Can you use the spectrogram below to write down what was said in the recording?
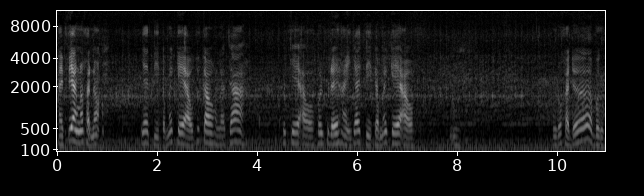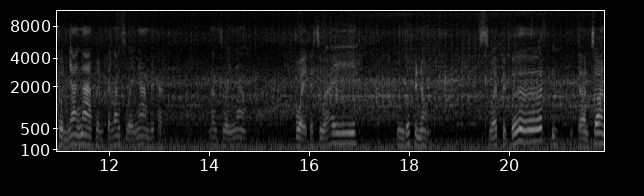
ให้เปี้ยงเนาะค่ะเนาะยายตีกับไม่แกเอาคือเก่าหันละจ้า ไม่แกเอาเพิ่อนผู้ใดให้ย่ายตีกับไม่แกเอาดูค่ะเด้อเบิ่งต้นย่างหน้าเพิ่อนกำลังสวยงามเลยค่ะกำลังสวยงามป่วยก็สวยเบิ่งดูพี่น้องสวยไปเบิดอืมตอนซ่อน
